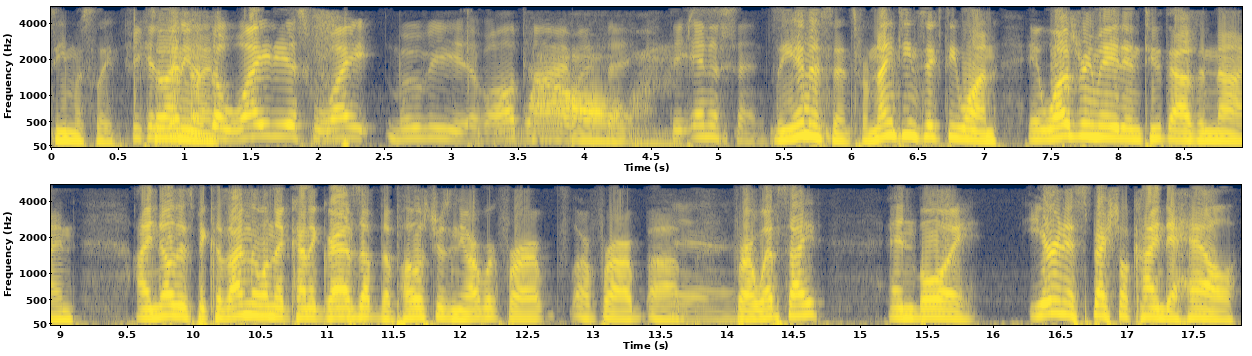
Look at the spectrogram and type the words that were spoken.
seamlessly. Because so this anyway, is the whitest white movie of all time, Wow. I think. The Innocents. The Innocents from 1961. It was remade in 2009. I know this because I'm the one that kind of grabs up the posters and the artwork for our for our uh, Yeah. for our website. And boy, you're in a special kind of hell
